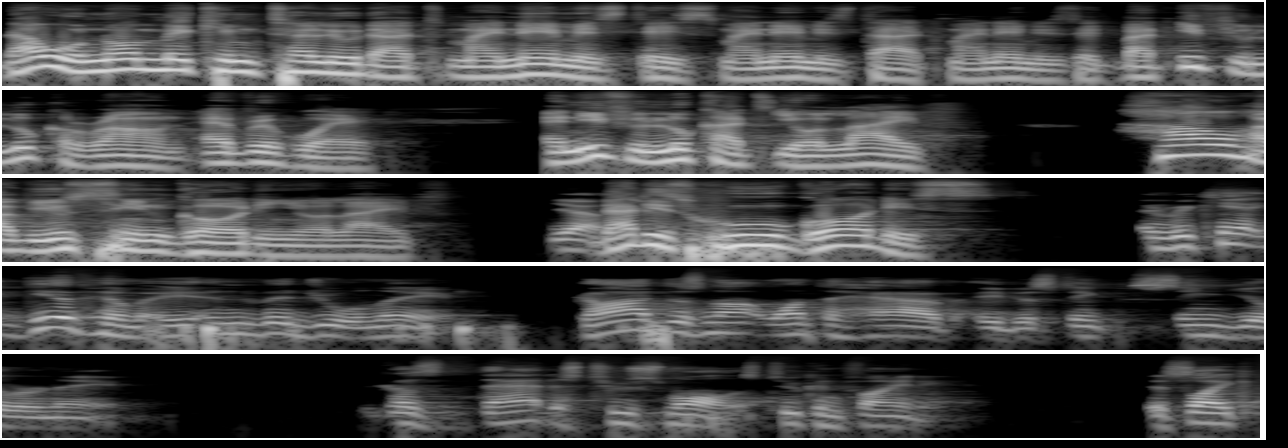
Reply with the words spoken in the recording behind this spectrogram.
that will not make him tell you that my name is this, my name is that, my name is that. But if you look around everywhere, and if you look at your life, how have you seen God in your life? Yes. That is who God is. And we can't give him an individual name. God does not want to have a distinct singular name because that is too small, it's too confining. It's like,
